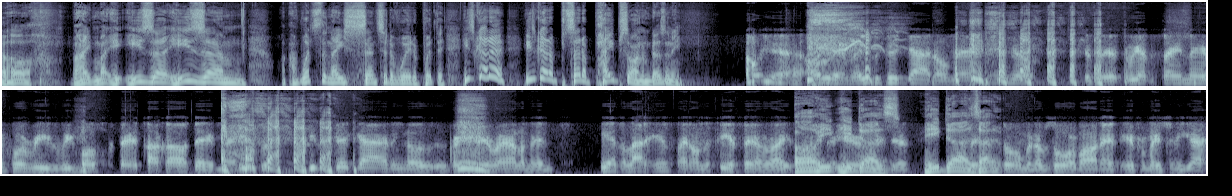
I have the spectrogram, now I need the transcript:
Oh, my, my, he's uh, he's um, what's the nice sensitive way to put that? He's got a he's got a set of pipes on him, doesn't he? Oh yeah, oh yeah, man. He's a good guy though, man. You know, a, we got the same name for a reason. We both sit there and talk all day, man. He's a, he's a good guy, and you know, it's great to be around him. And he has a lot of insight on the CFL, right? So oh, he, he does. He does. Listen to him and absorb all that information he got.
